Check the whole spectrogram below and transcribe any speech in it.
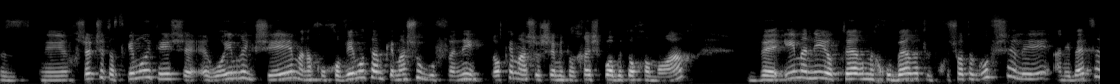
אז אני חושבת שתסכימו איתי שאירועים רגשיים, אנחנו חווים אותם כמשהו גופני, לא כמשהו שמתרחש פה בתוך המוח. ואם אני יותר מחוברת לתחושות הגוף שלי, אני בעצם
